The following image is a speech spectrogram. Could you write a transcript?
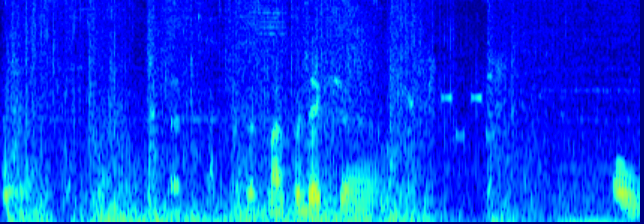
killed him. That's, that's my prediction. Oh.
